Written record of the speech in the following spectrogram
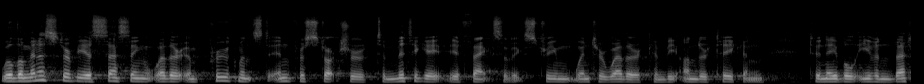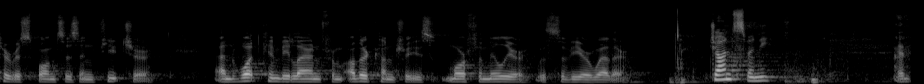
Will the minister be assessing whether improvements to infrastructure to mitigate the effects of extreme winter weather can be undertaken to enable even better responses in future? And what can be learned from other countries more familiar with severe weather? John Swinney. Um,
